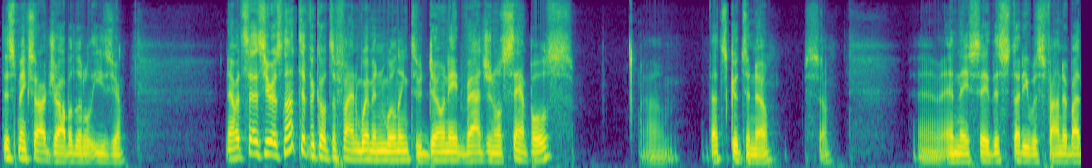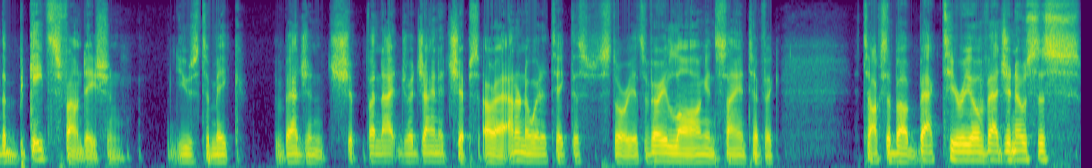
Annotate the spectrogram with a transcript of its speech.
this makes our job a little easier. Now, it says here it's not difficult to find women willing to donate vaginal samples. Um, that's good to know. So uh, and they say this study was founded by the Gates Foundation, used to make vagin chip, vagina chips. All right, I don't know where to take this story. It's very long and scientific. It talks about bacterial vaginosis,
